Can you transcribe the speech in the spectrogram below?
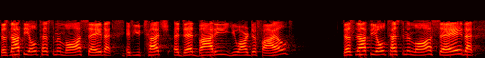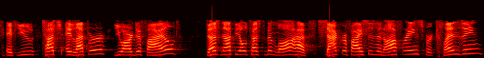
Does not the Old Testament law say that if you touch a dead body, you are defiled? Does not the Old Testament law say that if you touch a leper, you are defiled? Does not the Old Testament law have sacrifices and offerings for cleansing?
